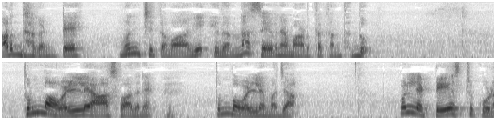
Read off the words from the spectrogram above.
ಅರ್ಧ ಗಂಟೆ ಮುಂಚಿತವಾಗಿ ಇದನ್ನ ಸೇವನೆ ಮಾಡತಕ್ಕಂಥದ್ದು. ತುಂಬಾ ಒಳ್ಳೆ ಆಸ್ವಾದನೆ, ತುಂಬಾ ಒಳ್ಳೆ ಮಜಾ, ಒಳ್ಳೆ ಟೇಸ್ಟ್ ಕೂಡ.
